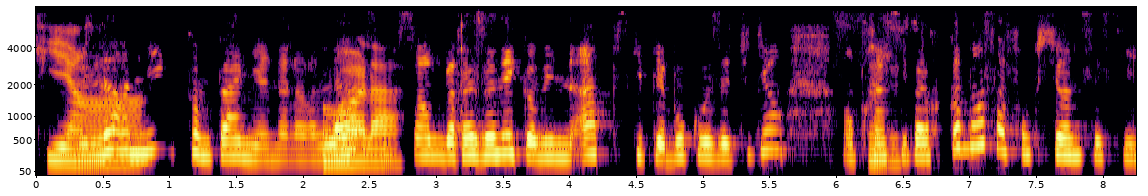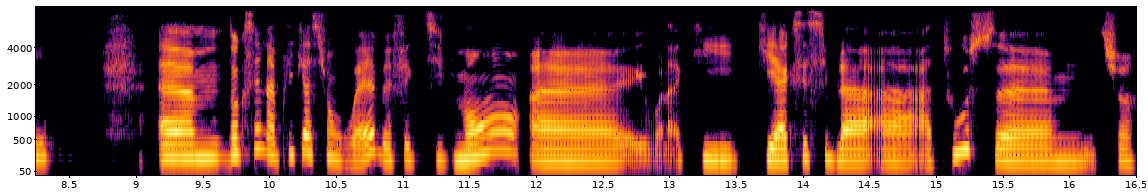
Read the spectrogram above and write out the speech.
Qui est le Learning Companion. Alors là, ça me semble résonner comme une app, ce qui plaît beaucoup aux étudiants en principe. Alors, comment ça fonctionne, Cécile? Donc c'est une application web effectivement, voilà, qui, est accessible à, tous sur,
